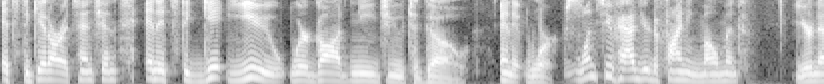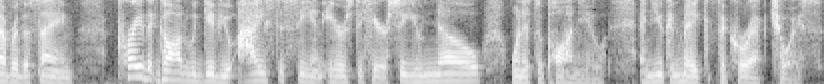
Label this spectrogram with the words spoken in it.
It's to get our attention and it's to get you where God needs you to go. And it works. Once you've had your defining moment, you're never the same. Pray that God would give you eyes to see and ears to hear so you know when it's upon you and you can make the correct choice.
